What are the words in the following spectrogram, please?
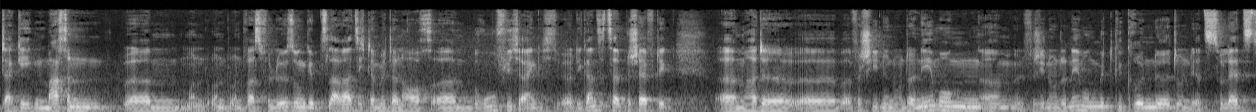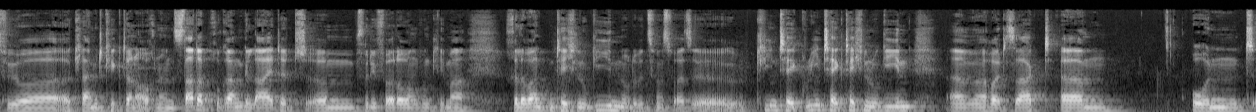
dagegen machen ähm, und, und, und was für Lösungen gibt es. Lara hat sich damit dann auch ähm, beruflich eigentlich äh, die ganze Zeit beschäftigt, ähm, hatte äh, verschiedene Unternehmungen, ähm, verschiedene Unternehmungen mitgegründet und jetzt zuletzt für äh, Climate Kick dann auch ein Startup-Programm geleitet ähm, für die Förderung von klimarelevanten Technologien oder beziehungsweise Clean Tech, Green Tech Technologien, äh, wie man heute sagt. Und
